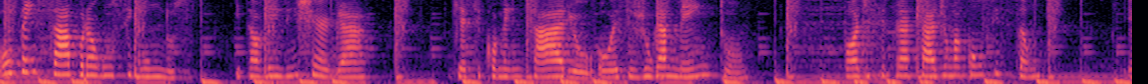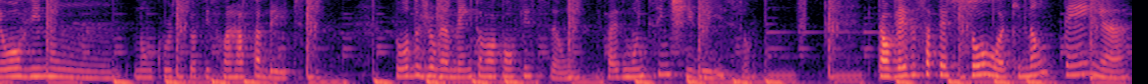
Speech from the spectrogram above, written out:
ou pensar por alguns segundos e talvez enxergar que esse comentário ou esse julgamento pode se tratar de uma confissão. Eu ouvi num, num curso que eu fiz com a Rafa Brits. Todo julgamento é uma confissão. Faz muito sentido isso. Talvez essa pessoa que não tenha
